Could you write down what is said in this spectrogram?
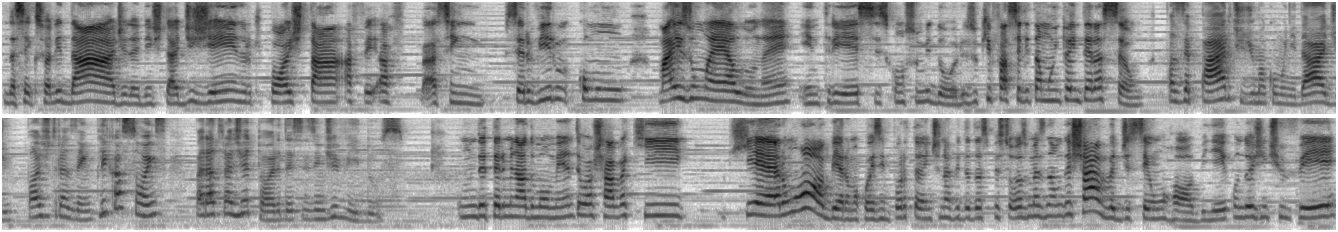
da sexualidade, da identidade de gênero, que pode estar tá, assim servir como mais um elo, né, entre esses consumidores, o que facilita muito a interação. Fazer parte de uma comunidade pode trazer implicações para a trajetória desses indivíduos. Um determinado momento eu achava que que era um hobby, era uma coisa importante na vida das pessoas, mas não deixava de ser um hobby. E aí quando a gente vê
